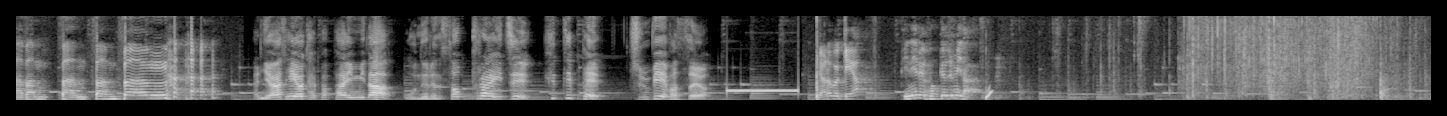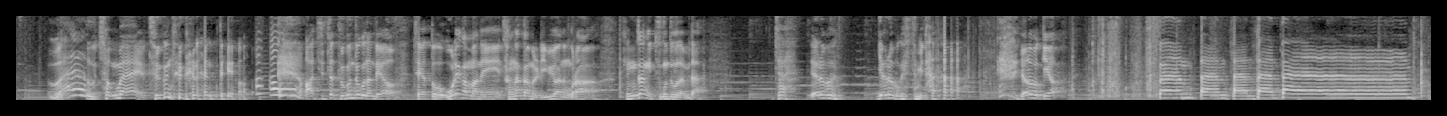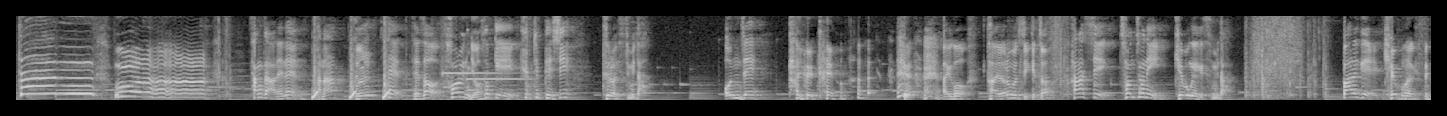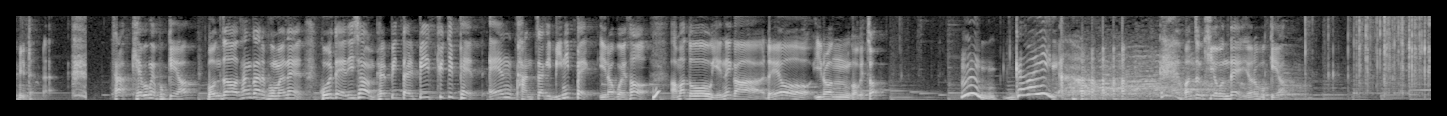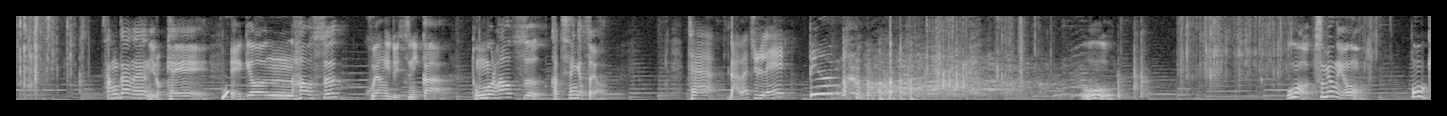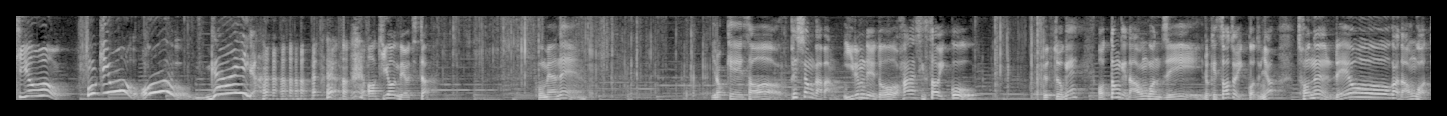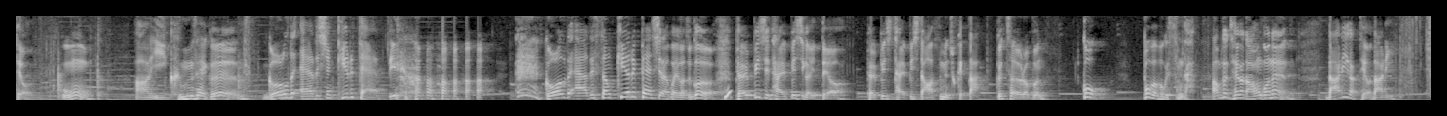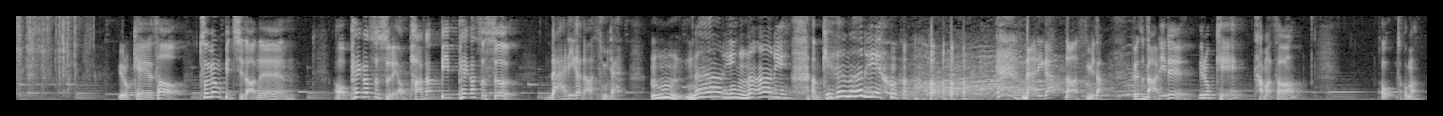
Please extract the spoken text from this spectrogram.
빠밤빰빰빰. 안녕하세요 달파파입니다. 오늘은 서프라이즈 큐티팻 준비해봤어요. 열어볼게요. 비닐을 벗겨줍니다. 와우 정말 두근두근한데요. 아 진짜 두근두근한데요. 제가 또 오래간만에 장난감을 리뷰하는 거라 굉장히 두근두근합니다. 자 여러분 열어보겠습니다. 열어볼게요 다 열까요? 아 이거 다 열어볼 수 있겠죠? 하나씩 천천히 개봉하겠습니다. 빠르게 개봉하겠습니다. 자 개봉해 볼게요. 먼저 상자를 보면은 골드 에디션 별빛 달빛 큐티팻 앤 반짝이 미니백이라고 해서 아마도 얘네가 레어 이런 거겠죠? 음 가이 완전 귀여운데 열어볼게요. 상자는 이렇게 애견 하우스 고양이도 있으니까 동물 하우스 같이 생겼어요. 자 나와줄래? 뿅 오. 우와 투명해요. 오 귀여워. 오 귀여워. 오 가이. 어 귀여운데요 진짜. 보면은 이렇게 해서 패션 가방 이름들도 하나씩 써 있고 이쪽에 어떤 게 나온 건지 이렇게 써져 있거든요. 저는 레어가 나온 것 같아요. 오. 아 이 금색은 골드 에디션 큐리팻. 골드 에디션 큐리팻이라고 해가지고 별빛이 달빛이가 있대요. 별빛이 달빛이 나왔으면 좋겠다. 그쵸 여러분? 꼭 뽑아보겠습니다. 아무튼 제가 나온 거는 나리 같아요. 나리. 이렇게 해서 투명빛이 나는 어, 페가수스래요. 바닷빛 페가수스 나리가 나왔습니다. 음 나리 나리 아 개나리 나리가 나왔습니다. 그래서 나리를 이렇게 담아서 어 잠깐만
